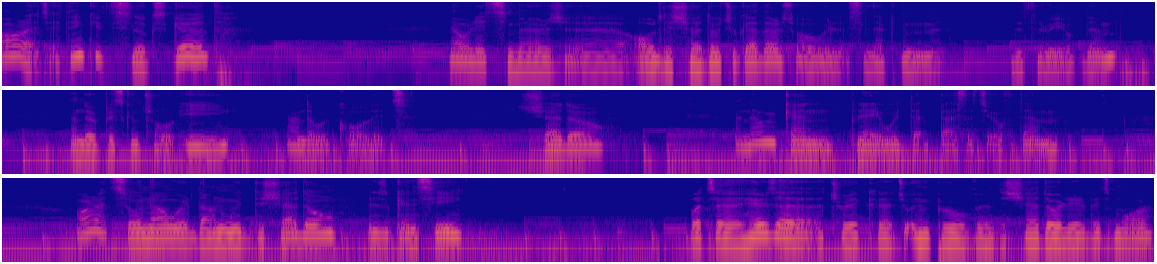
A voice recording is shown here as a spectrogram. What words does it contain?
Alright, I think it looks good. Now let's merge uh, all the shadow together. So I will select them, the three of them, and I will press Ctrl E, and I will call it shadow. And now we can play with the opacity of them. Alright, so now we're done with the shadow, as you can see. But uh, here's a trick uh, to improve uh, the shadow a little bit more.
